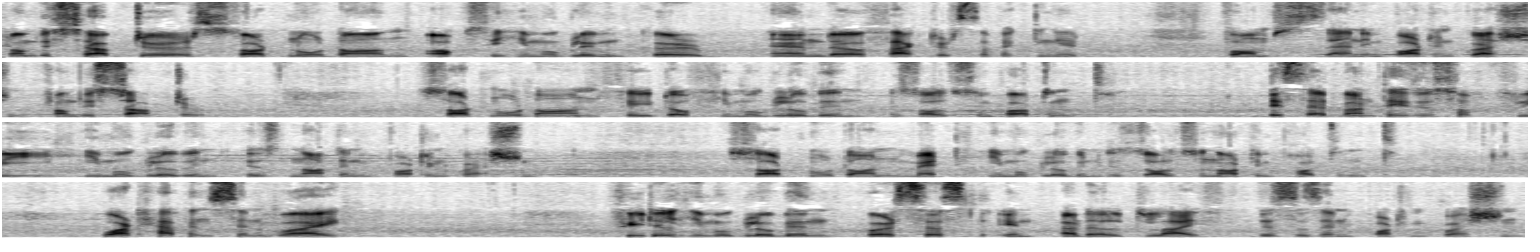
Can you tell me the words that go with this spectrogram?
From this chapter, short note on oxyhemoglobin curve and uh, factors affecting it forms an important question from this chapter. Short note on fate of hemoglobin is also important. Disadvantages of free hemoglobin is not an important question. Short note on methemoglobin is also not important. What happens and why fetal hemoglobin persists in adult life? This is an important question.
